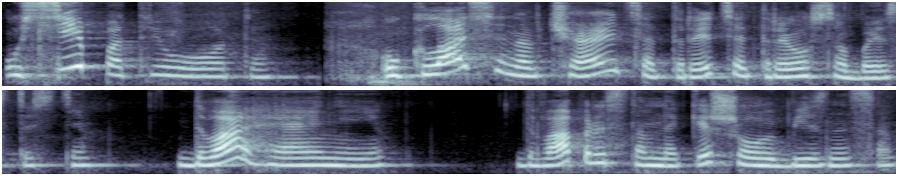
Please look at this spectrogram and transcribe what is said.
Усі патріоти. У класі навчається 33 особистості, два генії, два представники шоу-бізнесу,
